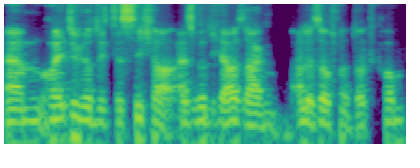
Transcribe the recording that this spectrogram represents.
Ähm, heute würde ich das sicher, also würde ich auch sagen, alles auf einer .com.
